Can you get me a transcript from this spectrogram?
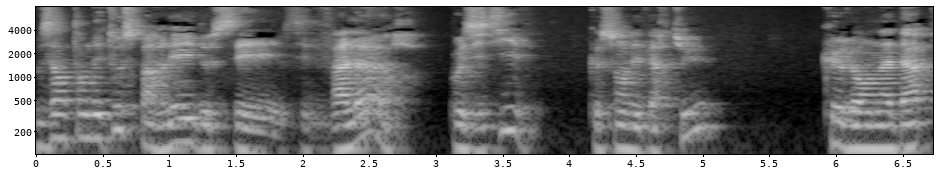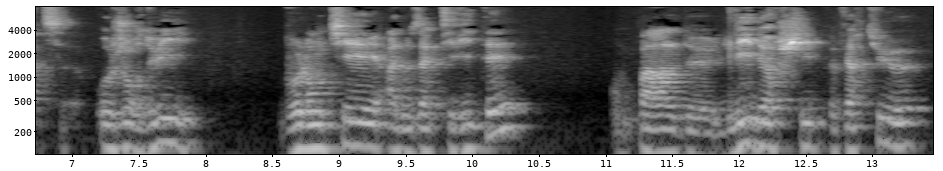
Vous entendez tous parler de ces valeurs positives que sont les vertus, que l'on adapte aujourd'hui volontiers à nos activités. On parle de leadership vertueux,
